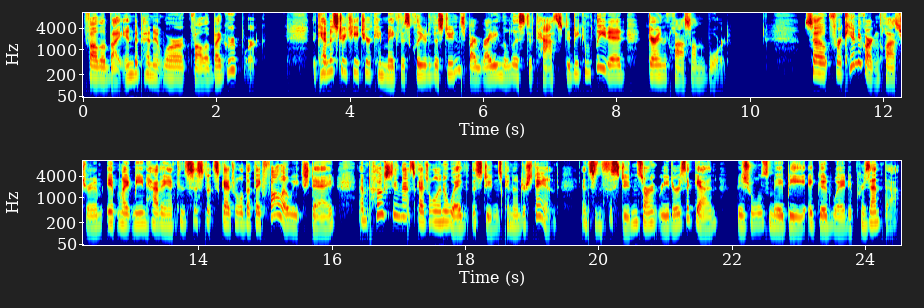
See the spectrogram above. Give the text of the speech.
followed by independent work, followed by group work. The chemistry teacher can make this clear to the students by writing the list of tasks to be completed during the class on the board. So, for a kindergarten classroom, it might mean having a consistent schedule that they follow each day and posting that schedule in a way that the students can understand. And since the students aren't readers, again, visuals may be a good way to present that.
